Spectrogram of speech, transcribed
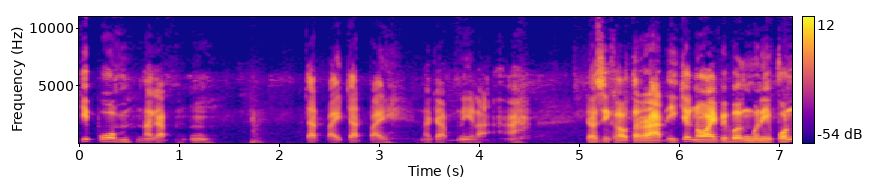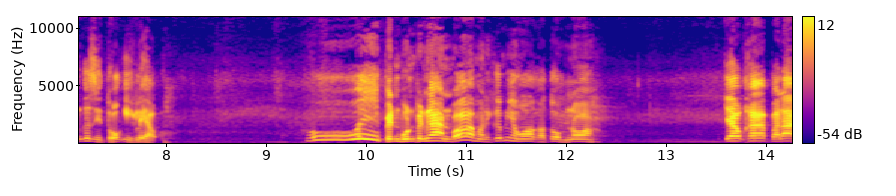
จิปโปมนะครับ อืม จัดไปจัดไปนะครับนี่ล่ะอะเดี๋ยวสิเข้าตลาดอีกจักหน่อยไปเบิ่งมือนี้ฝนก็สิตกอีกแล้วโอ้ยเป็นบุญเป็นงานบ่มื้อนี้คือมีหอข้าวต้มนาะแจ้วข้าปลา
